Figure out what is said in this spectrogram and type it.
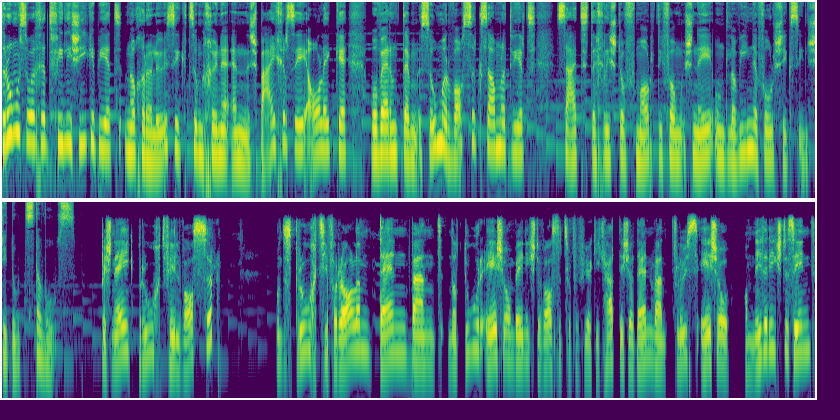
Darum suchen viele Skigebiete nach einer Lösung, um einen Speichersee anzulegen, wo während dem Sommer Wasser gesammelt wird, sagt Christoph Marti vom Schnee- und Lawinenforschungsinstitut Davos. Beschneiung braucht viel Wasser. Und es braucht sie vor allem dann, wenn die Natur eh schon am wenigsten Wasser zur Verfügung hat. Das ist ja dann, wenn die Flüsse eh schon am niedrigsten sind,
